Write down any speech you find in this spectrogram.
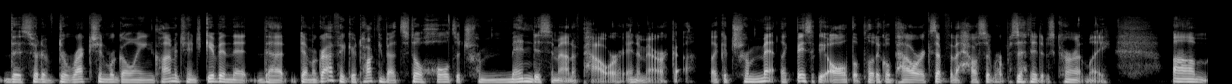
the sort of direction we're going in climate change, given that that demographic you're talking about still holds a tremendous amount of power in America, like a tremendous, like basically all the political power except for the House of Representatives currently. Um,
